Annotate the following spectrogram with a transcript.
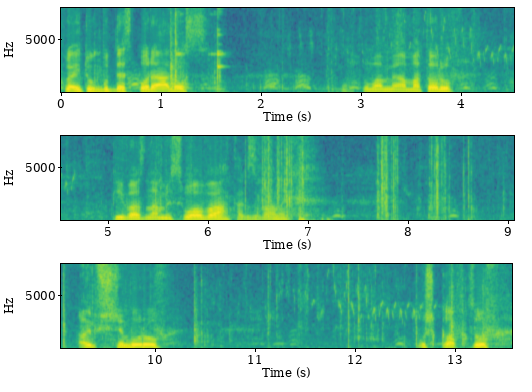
Flejtuch Budesporados. Tu mamy amatorów piwa z namysłowa, tak zwanych oj przymurów, puszkowców.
